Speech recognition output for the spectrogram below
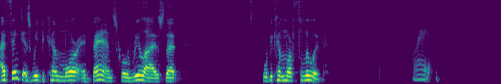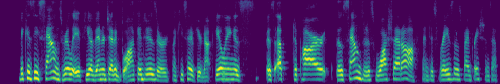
I think as we become more advanced, we'll realize that we'll become more fluid. Right. Because these sounds really, if you have energetic blockages, or like you said, if you're not feeling as as up to par, those sounds will just wash that off and just raise those vibrations up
